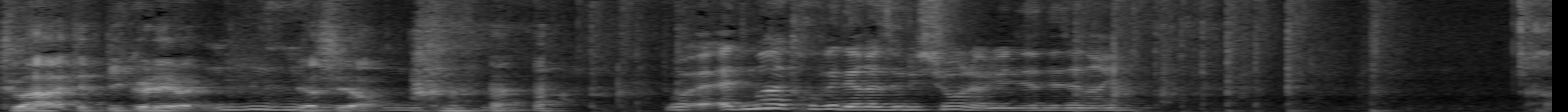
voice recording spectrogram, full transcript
Toi, arrêtez de picoler, ouais. Bien sûr. Bon, Aide-moi à trouver des résolutions là, au lieu de dire des âneries. Oh.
